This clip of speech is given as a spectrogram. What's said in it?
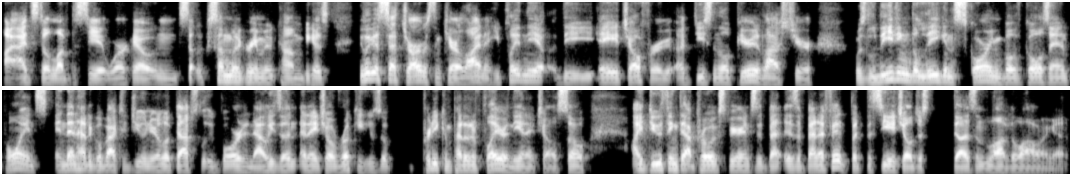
I, would still love to see it work out and so, some agreement come because you look at Seth Jarvis in Carolina. He played in the the AHL for a, a decent little period last year, was leading the league in scoring both goals and points, and then had to go back to junior. Looked absolutely bored, and now he's an NHL rookie who's a pretty competitive player in the NHL. So I do think that pro experience is, be- is a benefit, but the CHL just doesn't love allowing it.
